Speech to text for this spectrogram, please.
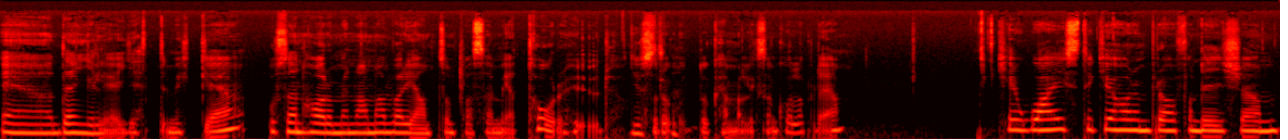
Eh, den gillar jag jättemycket. Och sen har de en annan variant som passar mer torr hud. Just Så då, då kan man liksom kolla på det. Care Wise tycker jag har en bra foundation.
